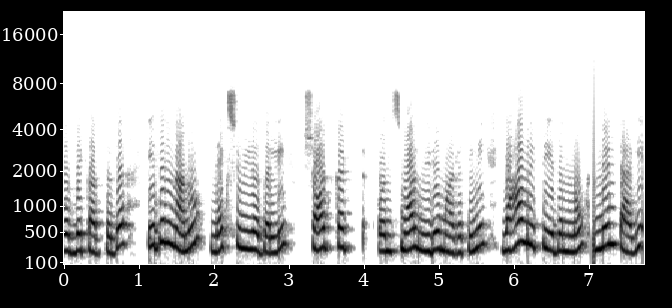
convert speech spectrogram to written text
ಓದ್ಬೇಕಾಗ್ತದೆ. ಇದನ್ನ ನಾನು ನೆಕ್ಸ್ಟ್ ವಿಡಿಯೋದಲ್ಲಿ ಶಾರ್ಟ್ ಕಟ್ ಒಂದ್ ಸ್ಮಾಲ್ ವಿಡಿಯೋ ಮಾಡಿರ್ತೀನಿ. ಯಾವ ರೀತಿ ಇದನ್ನು ನೆನ್ಪಾಗಿ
